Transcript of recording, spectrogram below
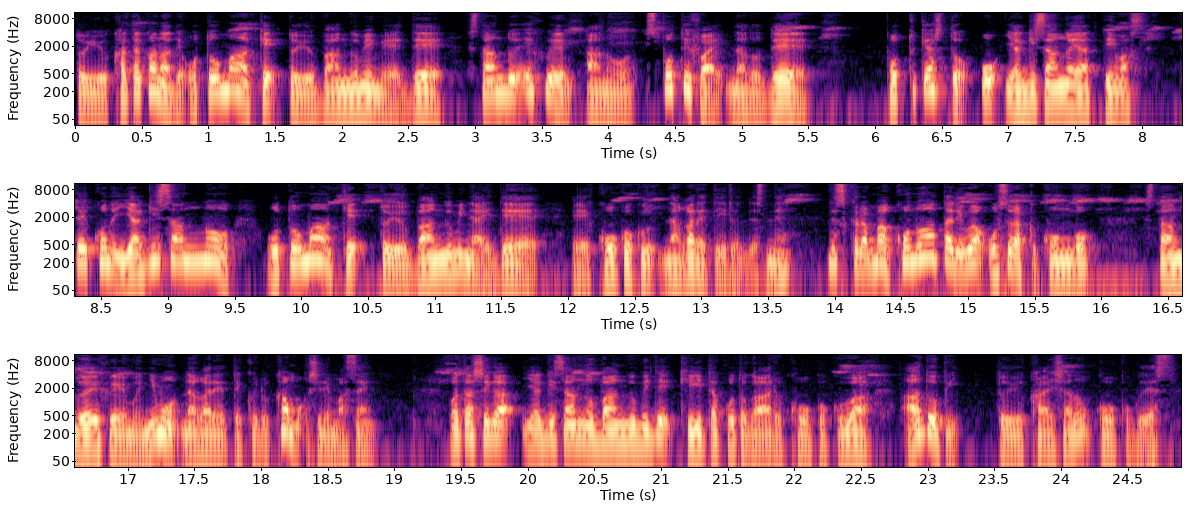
というカタカナで音マーケという番組名で、スタンド FM、あの、スポティファイなどで、ポッドキャストを八木さんがやっています。で、この八木さんの音マーケという番組内で、えー広告流れているんですね。ですから、まあ、このあたりはおそらく今後、スタンド FM にも流れてくるかもしれません。私が八木さんの番組で聞いたことがある広告は、Adobe という会社の広告です。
